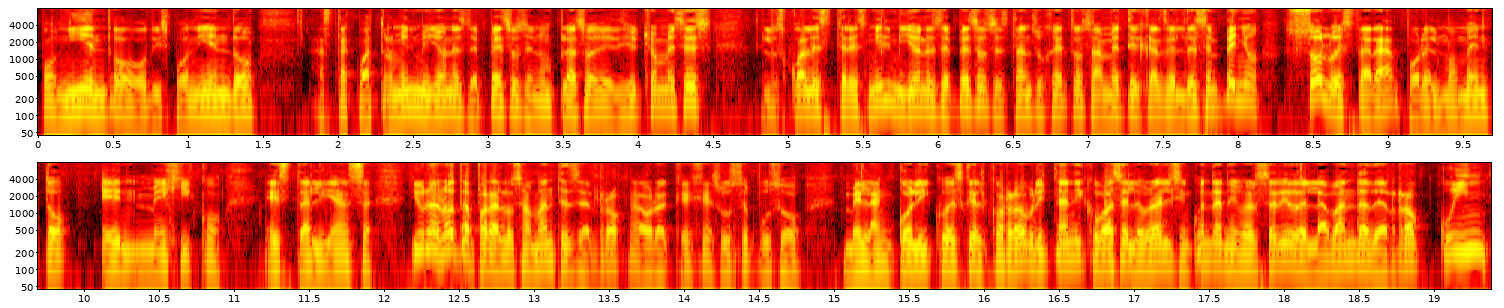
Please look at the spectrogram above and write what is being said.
poniendo o disponiendo hasta 4 mil millones de pesos en un plazo de 18 meses, de los cuales 3 mil millones de pesos están sujetos a métricas del desempeño. Solo estará por el momento en México esta alianza. Y una nota para los amantes del rock, ahora que Jesús se puso melancólico, es que el Correo Británico va a celebrar el 50 aniversario de la banda de rock Queen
